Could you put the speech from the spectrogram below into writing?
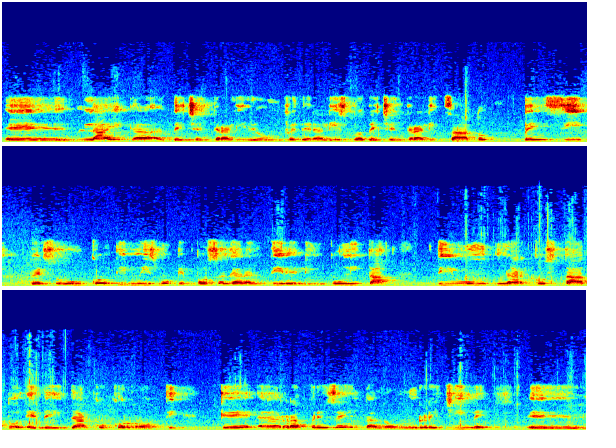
eh, laica, un federalismo decentralizzato, bensì verso un continuismo che possa garantire l'impunità di un narcostato e dei narcocorrotti che eh, rappresentano un regime eh,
